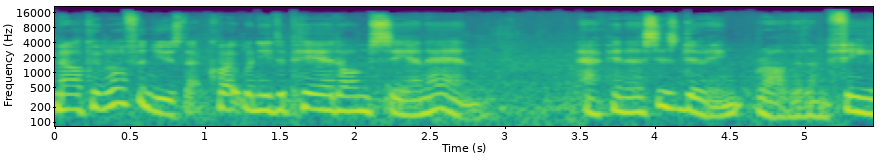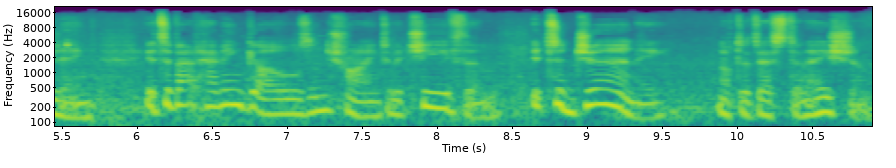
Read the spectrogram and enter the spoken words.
Malcolm often used that quote when he'd appeared on CNN. Happiness is doing rather than feeling. It's about having goals and trying to achieve them. It's a journey, not a destination.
